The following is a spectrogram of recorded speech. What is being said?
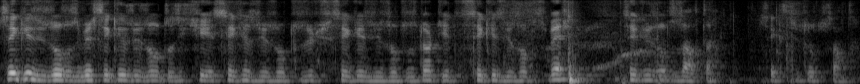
831 832 833 834 835 836 836 837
